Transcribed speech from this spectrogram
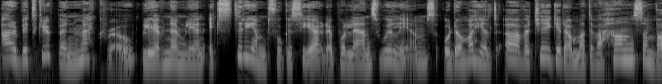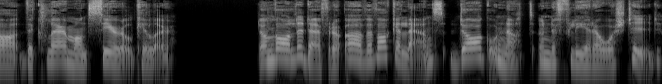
Arbetsgruppen Macro blev nämligen extremt fokuserade på Lance Williams och de var helt övertygade om att det var han som var the Claremont serial killer. De valde därför att övervaka Lance dag och natt under flera års tid.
